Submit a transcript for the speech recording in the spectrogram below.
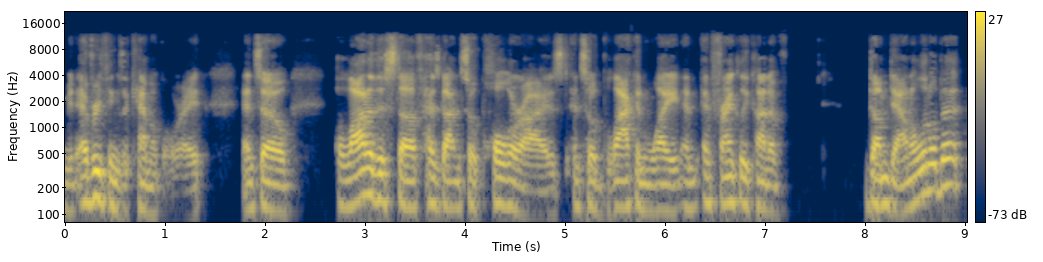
I mean everything's a chemical right? And so a lot of this stuff has gotten so polarized and so black and white and, and frankly kind of dumbed down a little bit.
